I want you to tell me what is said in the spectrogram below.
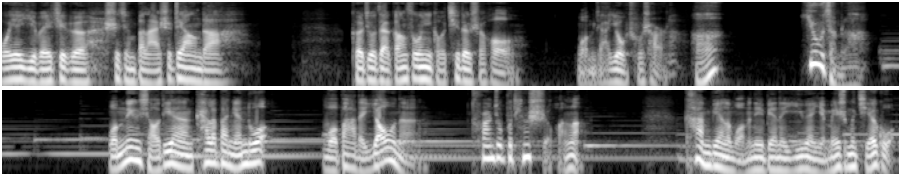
我也以为这个事情本来是这样的，可就在刚松一口气的时候，我们家又出事儿了啊！又怎么了？我们那个小店开了半年多，我爸的腰呢，突然就不听使唤了。看遍了我们那边的医院也没什么结果，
